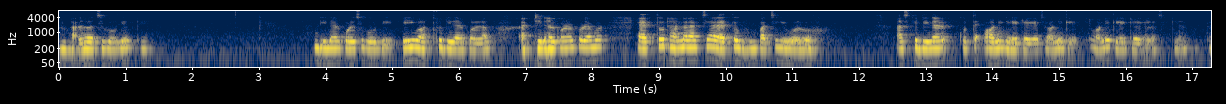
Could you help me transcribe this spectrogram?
ভালো আছি বৌদি ওকে ডিনার করেছ বৌদি? এই মাত্র ডিনার করলাম। আর ডিনার করার পরে আমার এত ঠান্ডা লাগছে আর এত ঘুম পাচ্ছে, কি বলব? আজকে ডিনার করতে অনেক লেট হয়ে গেছে, অনেক লেট অনেক লেট হয়ে গেল আজকে ডিনার করতে।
